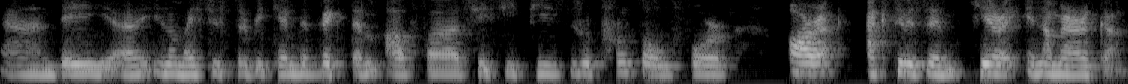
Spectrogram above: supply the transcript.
And they, uh, you know, my sister became the victim of uh, CCP's reprisal for our activism here in America.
